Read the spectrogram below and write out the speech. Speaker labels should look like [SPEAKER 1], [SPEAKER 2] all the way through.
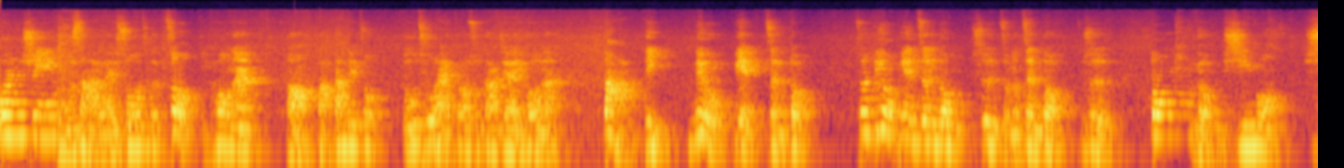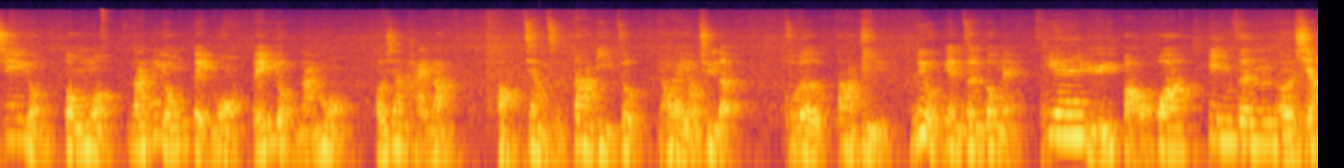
[SPEAKER 1] 观世音菩萨来说这个咒以后呢，啊，把大悲咒读出来，告诉大家以后呢，大地六变震动。这六变震动是怎么震动？就是东涌西没，西涌东没，南涌北没，北涌南没，好像海浪，啊，这样子，大地就摇来摇去的。除了大地六变震动呢，天雨宝花缤纷而下，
